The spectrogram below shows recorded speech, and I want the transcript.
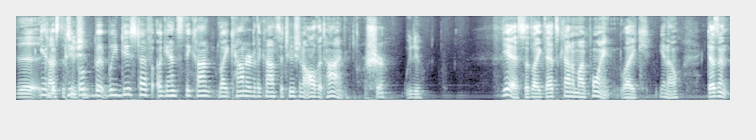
the Yeah, Constitution. But, people, but we do stuff against the con, like counter to the Constitution all the time. sure, we do. Yeah, so like that's kind of my point. Like, you know, it doesn't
